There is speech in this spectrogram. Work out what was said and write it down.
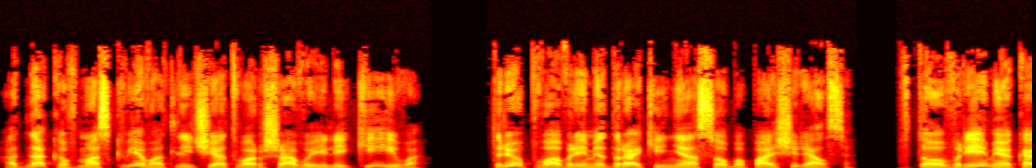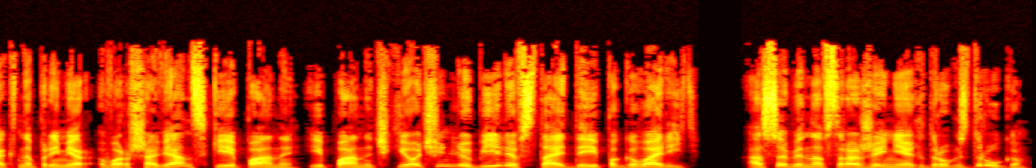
Однако в Москве, в отличие от Варшавы или Киева, трёп во время драки не особо поощрялся. В то время как, например, варшавянские паны и паночки очень любили встать да и поговорить. Особенно в сражениях друг с другом,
